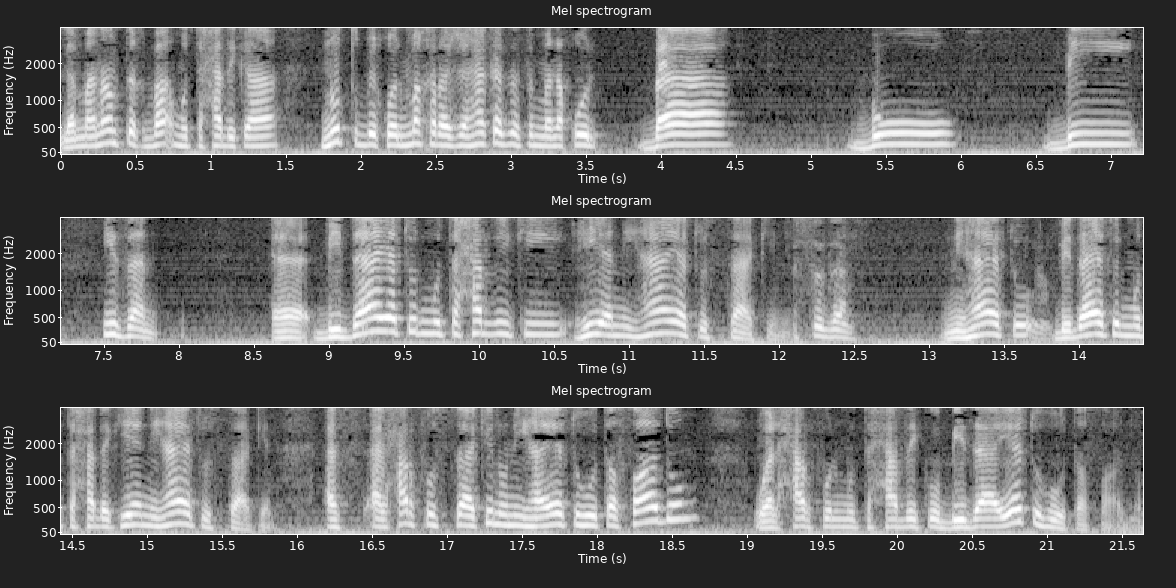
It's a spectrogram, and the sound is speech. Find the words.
لما ننطق باء متحركة نطبق المخرج هكذا ثم نقول با بو إذا آه، بداية المتحرك هي نهاية الساكن. استدام. نهاية نعم. بداية المتحرك هي نهاية الساكن. الحرف الساكن نهايته تصادم والحرف المتحرك بدايته تصادم.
